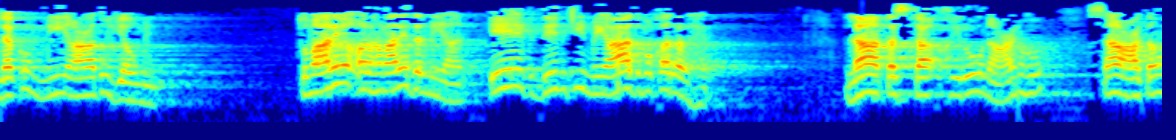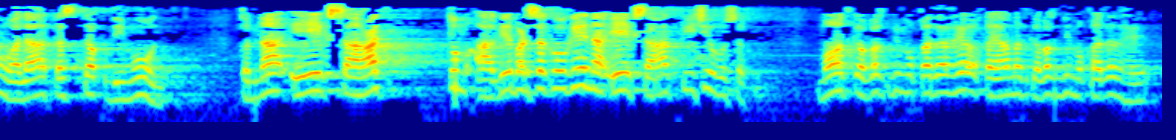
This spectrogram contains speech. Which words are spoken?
لکم می آد یومن تمہارے اور ہمارے درمیان ایک دن کی میاد مقرر ہے۔ لا تستخرون عنہ ساعتا ولا تستقدمون۔ تو نہ ایک ساتھ تم آگے بڑھ سکو گے، نہ ایک ساتھ پیچھے ہو سکو۔ موت کا وقت بھی مقرر ہے اور قیامت کا وقت بھی مقرر ہے۔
